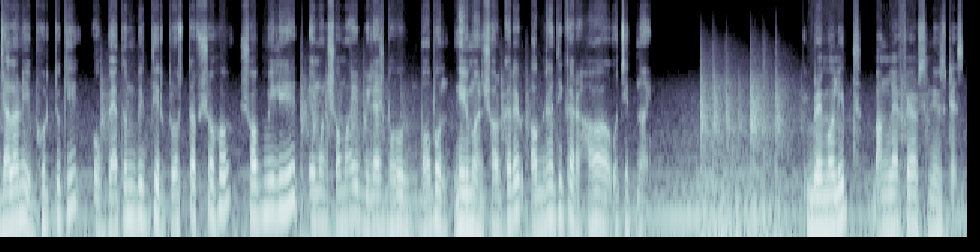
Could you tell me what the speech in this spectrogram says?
জ্বালানি ভর্তুকি ও বেতন বৃদ্ধির প্রস্তাব সহ সব মিলিয়ে এমন সময়ে বিলাসবহুল ভবন নির্মাণ সরকারের অগ্রাধিকার হওয়া উচিত নয়। Ibrahim Bangla affairs news desk.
